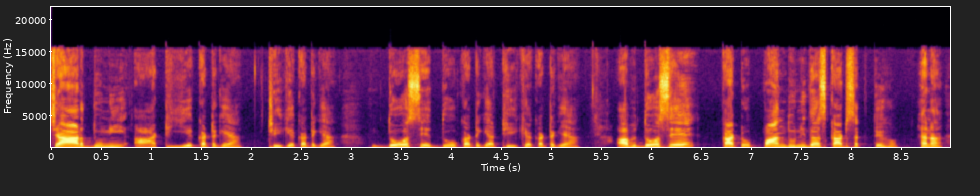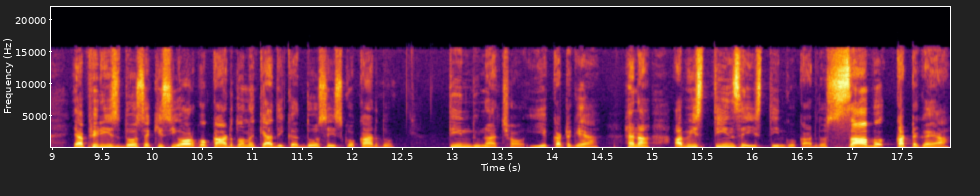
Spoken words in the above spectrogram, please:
चार दूनी आठ, ये कट गया, ठीक है, कट गया। दो से दो कट गया, ठीक है, कट गया। अब दो से काटो, पाँच दूनी दस काट सकते हो, है ना? या फिर इस दो से किसी और को काट दो ना, क्या दिक्कत? दो से इसको काट दो। तीन दूना छः, ये कट गया। है ना? अब इस तीन से इस तीन को काट दो। सब कट गया।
